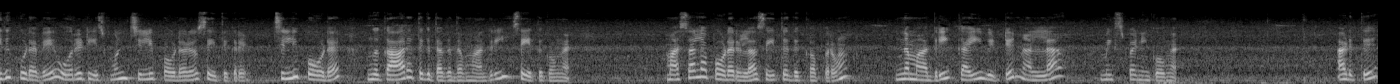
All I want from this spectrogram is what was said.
இது கூடவே ஒரு டீஸ்பூன் சில்லி பவுடரும் சேர்த்துக்கிறேன். சில்லி பவுடர் உங்கள் காரத்துக்கு தகுந்த மாதிரி சேர்த்துக்கோங்க. மசாலா பவுடர் எல்லாம் சேர்த்ததுக்கப்புறம் இந்த மாதிரி கை விட்டு நல்லா மிக்ஸ் பண்ணிக்கோங்க. அடுத்து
